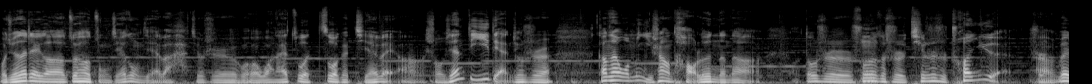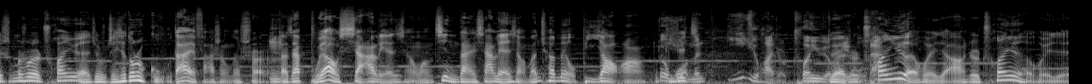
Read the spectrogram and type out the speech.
我觉得这个最后总结总结吧，就是我我来做做个结尾啊。首先第一点就是，刚才我们以上讨论的呢，都是说的是、其实是穿越是啊。为什么说是穿越？就是这些都是古代发生的事儿，嗯大家不要瞎联想，往近代瞎联想，完全没有必要啊。必须对我们第一句话就是穿越对，回古代，这是穿越回去啊，就是穿越回去。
